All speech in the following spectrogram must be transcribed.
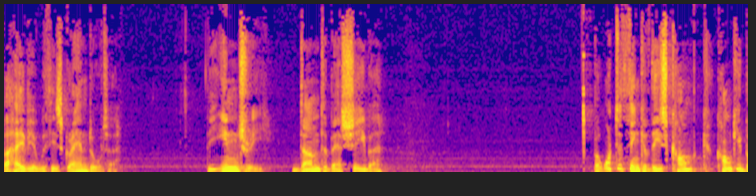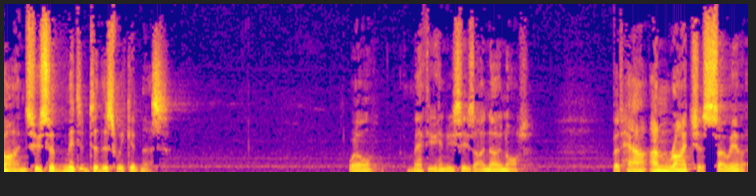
behaviour with his granddaughter. The injury done to Bathsheba. But what to think of these concubines who submitted to this wickedness? Well, Matthew Henry says, I know not. But how unrighteous soever,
